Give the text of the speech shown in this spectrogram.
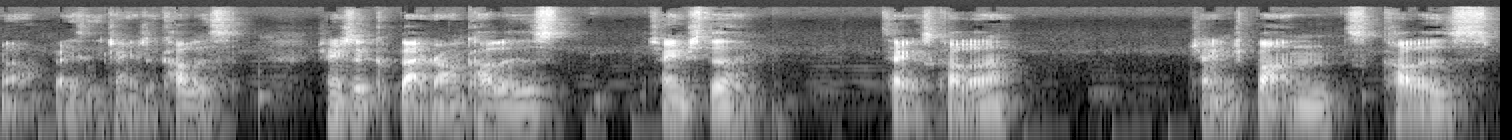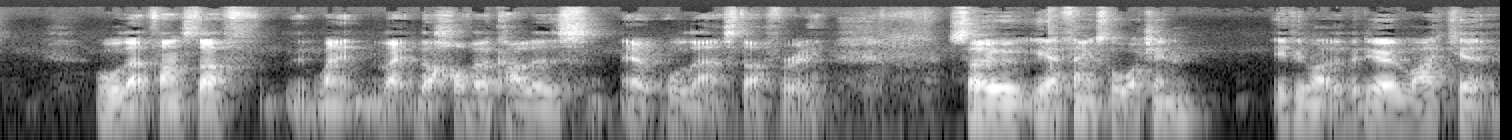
well, basically change the colors, change the background colors, change the text color, change buttons, colors, all that fun stuff. When it, like the hover colors, all that stuff really. So yeah, thanks for watching. If you like the video, like it.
